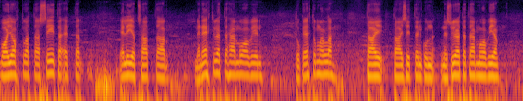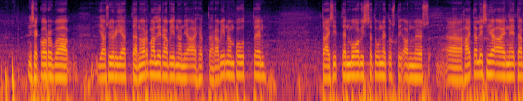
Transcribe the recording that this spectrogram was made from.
voi johtua taas siitä, että eliöt saattaa menehtyä tähän muoviin tukehtumalla tai, tai sitten kun ne syö tätä muovia, niin se korvaa ja syrjäyttää normaaliravinnon ja aiheuttaa ravinnon puutteen. Tai sitten muovissa tunnetusti on myös ää, haitallisia aineita.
